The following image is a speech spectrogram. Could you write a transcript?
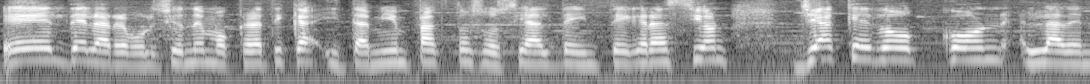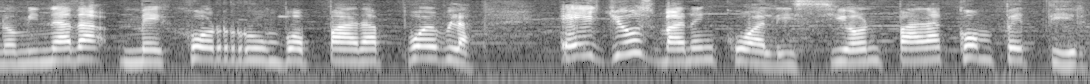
el de la Revolución Democrática y también Pacto Social de Integración, ya quedó con la denominada Mejor Rumbo para Puebla. Ellos van en coalición para competir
